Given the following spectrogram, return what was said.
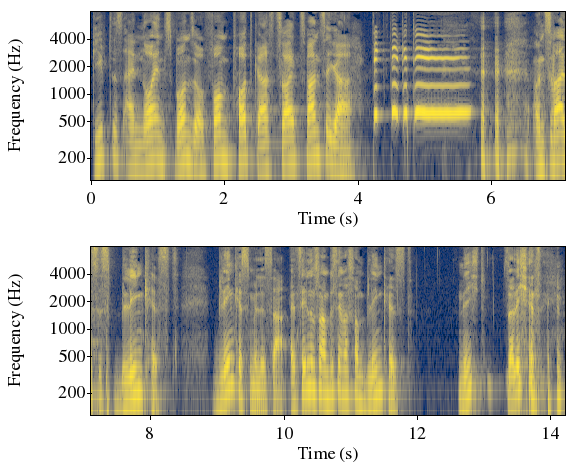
gibt es einen neuen Sponsor vom Podcast 220er. Und zwar ist es Blinkist. Blinkist, Melissa. Erzähl uns mal ein bisschen was von Blinkist. Nicht? Soll ich erzählen?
